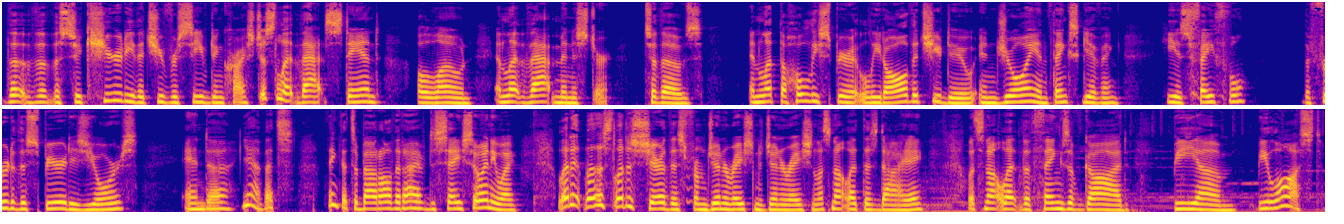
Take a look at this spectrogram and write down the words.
the, the, the security that you've received in Christ, just let that stand alone and let that minister to those and let the Holy Spirit lead all that you do in joy and thanksgiving. He is faithful. The fruit of the Spirit is yours. And uh, yeah, that's I think that's about all that I have to say. So anyway, let it let us let us share this from generation to generation. Let's not let this die, eh? Let's not let the things of God be um, be lost.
